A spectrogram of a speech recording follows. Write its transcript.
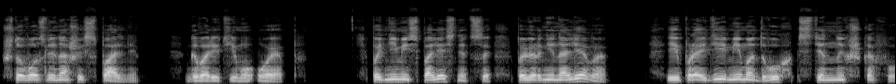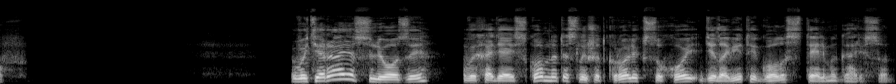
что возле нашей спальни», — говорит ему Уэбб. «Поднимись по лестнице, поверни налево и пройди мимо двух стенных шкафов». Вытирая слезы, выходя из комнаты, слышит кролик сухой, деловитый голос Тельмы Гаррисон.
